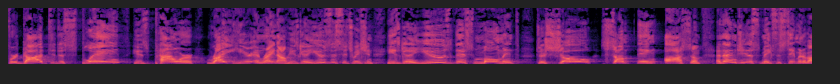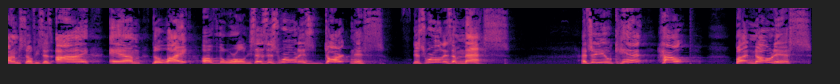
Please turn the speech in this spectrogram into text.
for God to display his power right here and right now. He's going to use this situation. He's going to use this moment to show something awesome. And then Jesus makes a statement about himself. He says, I am the light of the world. He says, this world is darkness. This world is a mess. And so you can't help but notice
